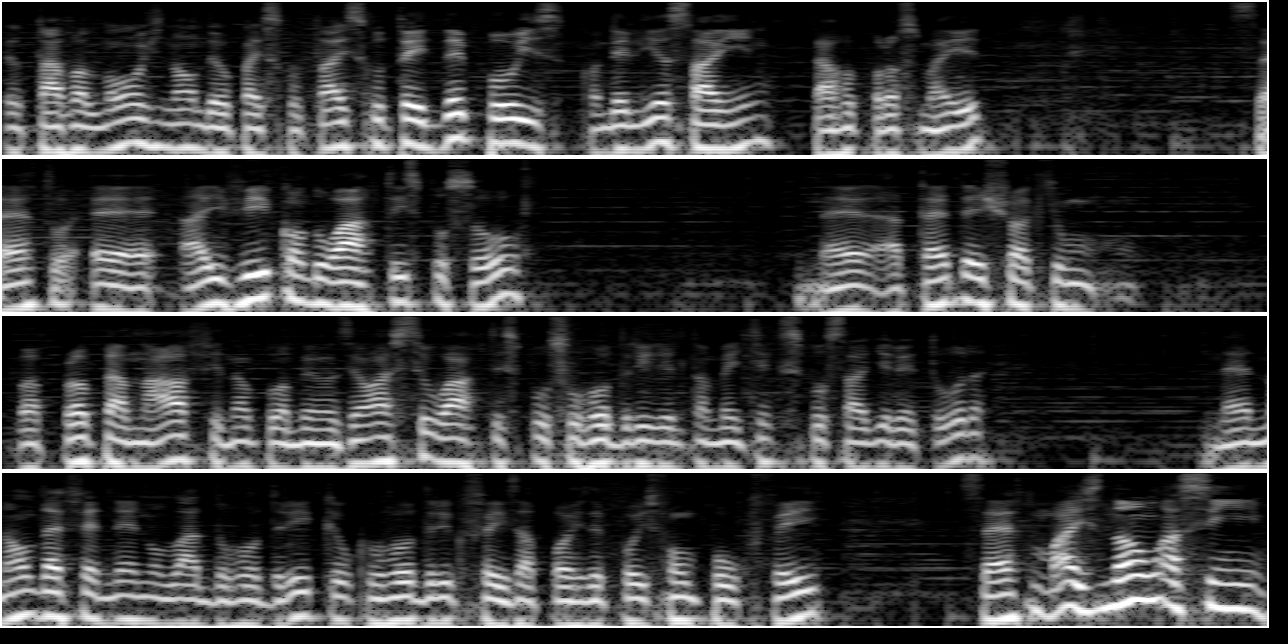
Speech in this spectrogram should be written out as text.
eu tava longe, não deu para escutar. Escutei depois, quando ele ia saindo, tava próximo a ele. Certo? É, aí vi quando o árbitro expulsou, né? Até deixou aqui um, a própria ANAF, né, o problema. Eu acho que se o árbitro expulsou o Rodrigo, ele também tinha que expulsar a diretora. Né, não defendendo o lado do Rodrigo, que o que o Rodrigo fez após depois foi um pouco feio, certo? Mas não assim.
